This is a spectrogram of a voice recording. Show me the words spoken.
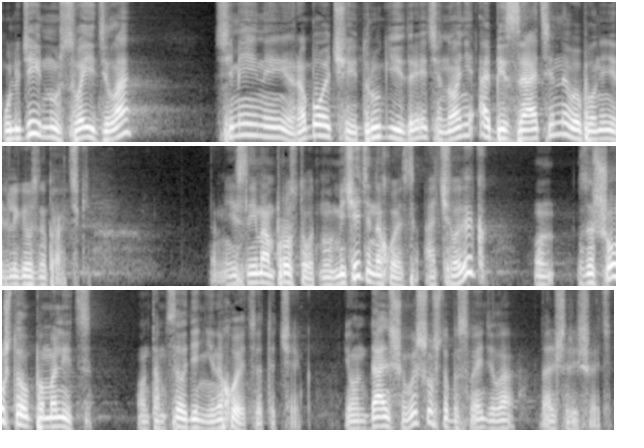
у людей ну, свои дела, семейные, рабочие, другие, третьи, но они обязательны в выполнении религиозной практики. Там, если имам просто вот, ну, в мечети находится, а человек, он зашел, чтобы помолиться, он там целый день не находится, этот человек. И он дальше вышел, чтобы свои дела дальше решать.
